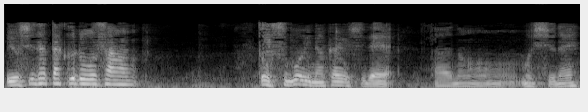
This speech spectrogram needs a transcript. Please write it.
吉田拓郎さんとすごい仲良しで、あのームッシュね。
